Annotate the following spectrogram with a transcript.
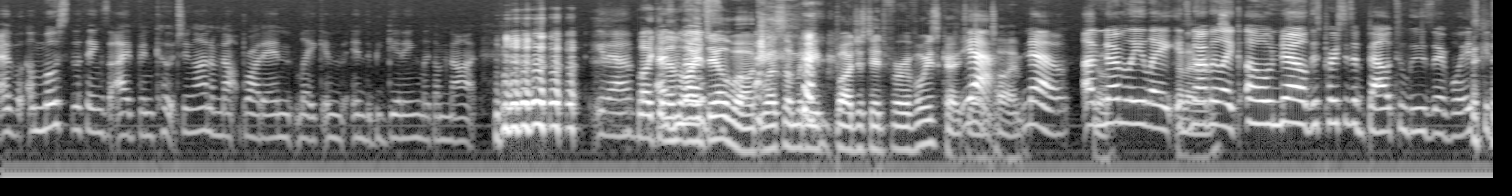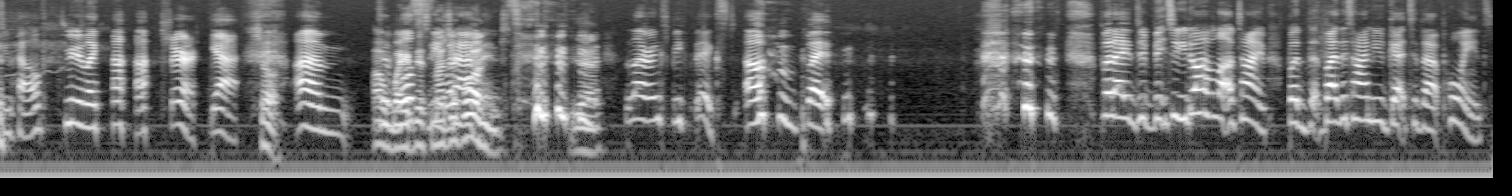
I've, uh, most of the things that I've been coaching on, I'm not brought in like in in the beginning. Like I'm not, you know, like in as an most- ideal world where somebody budgeted for a voice coach yeah, one time. No, I'm Sure. normally like it's normally like, oh no, this person's about to lose their voice. Could you help? and you're like, sure, yeah. Sure. Um, I'll wave we'll this magic wand. Yeah. larynx be fixed. Um, but. but I did, so you don't have a lot of time. But th- by the time you get to that point,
